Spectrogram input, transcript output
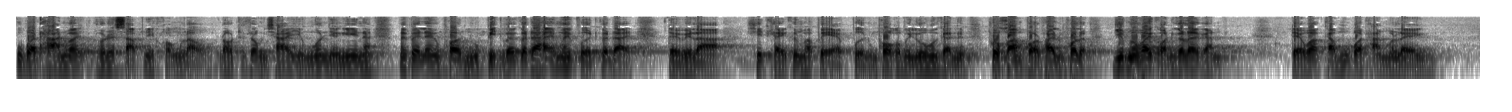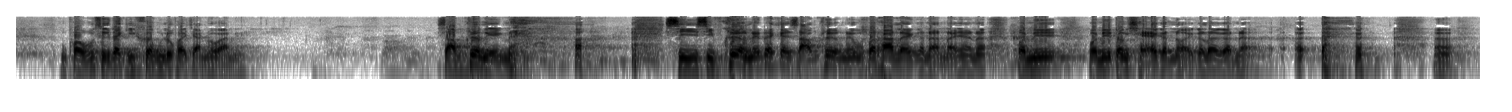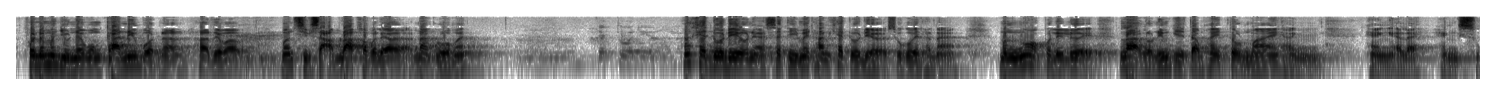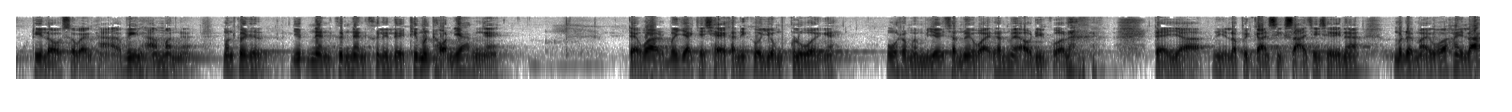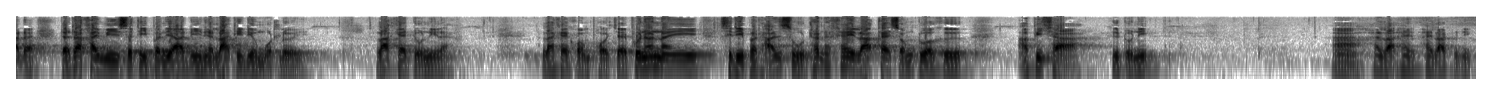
อุปทานว่าโทรศัพท์นี่ของเรา เราจะต้องใช้อย่างง้นอย่างนี้นะไม่เป็นไรหลวงพ่อหนูปิดไว้ก็ได้ ไม่เปิดก็ได้ แต่เวลาคิดใครขึ้นมาไปแอบเปิดหลวงพ่อก็ไม่รู้เหมือนกันเพื่อความปลอดภัยหลวงพ่อเลยยึดมาไว้ก่อนก็แล้วกัน แต่ว่ากรรมอุปทานมแมลงหลวงพ่อรู้สึกได้กี่เครื่องไม่รู้พระอาจารย์เมื่อวานนี้ สามเครื่องเองนะสี่สิบเครื่องได้แค่สามเครื่องนะอุปทานแรงขนาดไหนนะวันนี้วันนี้ต้องแฉกันหน่อยก็แล้วกันนะเพราะนั้นมันอยู่ในวงการนี้บทนะถ้าจะว่ามันสิบสามลากเข้าไปแล้วน่ากลัวไหมตัวเดียวแค่ตัวเดียวเนี่ยสติไม่ทันแค่ตัวเดียว สุขเวทนา มันงอกไปเรื่อยๆลากเหล่านี้มันจะทำให้ต้นไม้แห่ง แห่งอะไร แห่งสุขที่เราแสวงหาวิ่งหามันเนี่ยมันก็จะยึดแน่นขึ้นแน่นขึ้นเรื่อยๆที่มันถอนยากไง แต่ว่าไม่อยากจะแฉคันนี้กลัวยมกลัวไงโอ้ทำไมมันเยอะฉันไม่ไหวท่านไม่เอาดีกว่าแล้วแต่อย่านี่เราเป็นการศึกษาเฉยๆนะไม่ได้หมายว่าให้ละได้ แต่ถ้าใครมีสติปัญญาดีเนี่ยละทีเดียวหมดเลยละแค่ตัวนี้แหละละแค่ความพอใจ เพราะนั้นในสติปัฏฐานสูตรท่านให้ละแค่สองตัวคือ อภิชาคือตัวนี้ อ่าให้ละให้ให้ละตัวนี้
